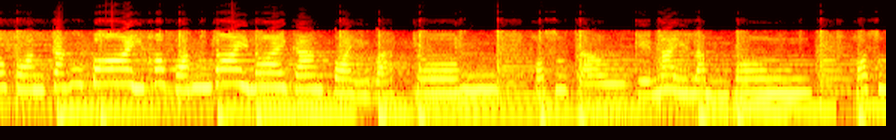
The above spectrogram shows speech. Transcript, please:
เขาฟอนกังปอยเขาฟอนด้อยลอยกลางปอยวัดลงขอสู้เจ้าเกในลำวงขอสู้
